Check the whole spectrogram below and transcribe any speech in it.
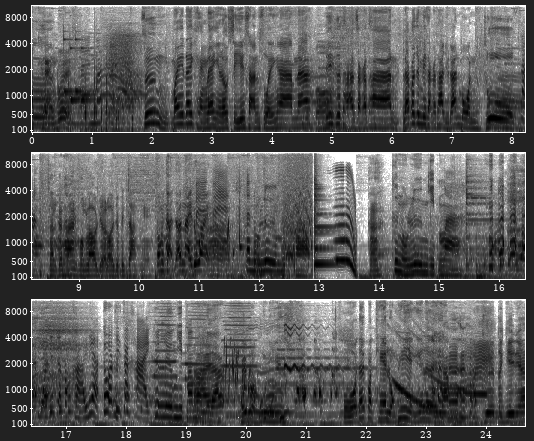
อุ้ยรถแข็งด้วยซึ่งไม่ได้แข็งแรงอย่างเราสีสันสวยงามนะนี่คือฐานสังฆทาน แล้วก็จะมีสังฆทานอยู่ด้านบน ถูกสังฆทานของเราเดี๋ยวเราจะไปจัดไงต้องจัดด้านในด้วย แต่หนูลืมฮะ คือหนูลืมหยิบมาตัวที่จะต้องขายเนี่ย ตัวที่จะขายคือลืมหยิบมาหมดตายเลย แล้ว ไม่บอกพรุ่งนี้ โอ้ได้ประเคนหลวงพี่อย่างนี้เลยครับ คือตะกี้เนี้ย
